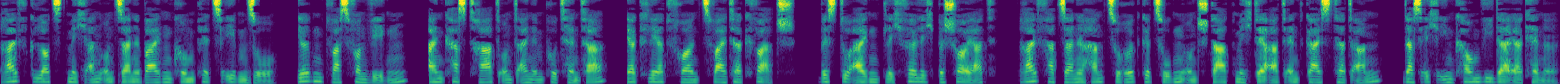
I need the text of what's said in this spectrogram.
Ralf glotzt mich an und seine beiden Kumpels ebenso. Irgendwas von wegen, ein Kastrat und ein Impotenter, erklärt Freund zweiter Quatsch. Bist du eigentlich völlig bescheuert? Ralf hat seine Hand zurückgezogen und starrt mich derart entgeistert an, dass ich ihn kaum wiedererkenne.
